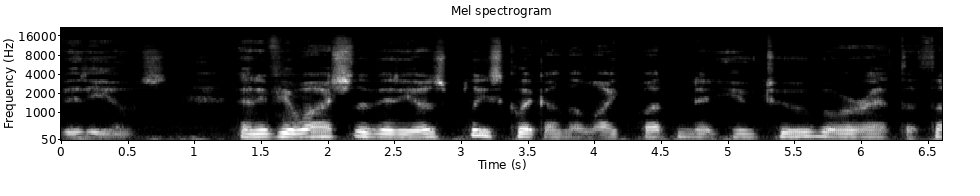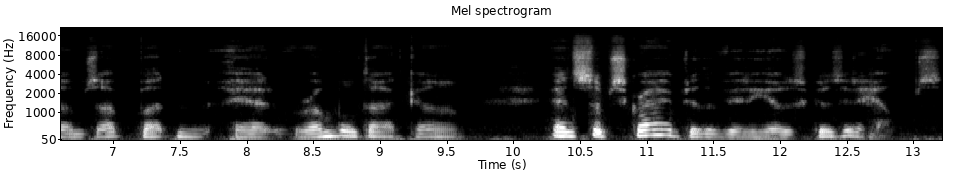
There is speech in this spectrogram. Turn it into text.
videos. And if you watch the videos, please click on the like button at YouTube or at the thumbs up button at rumble.com and subscribe to the videos because it helps.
